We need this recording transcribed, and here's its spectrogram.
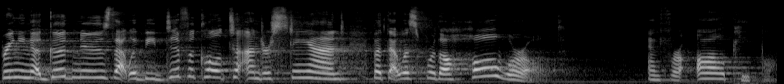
Bringing a good news that would be difficult to understand, but that was for the whole world and for all people.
